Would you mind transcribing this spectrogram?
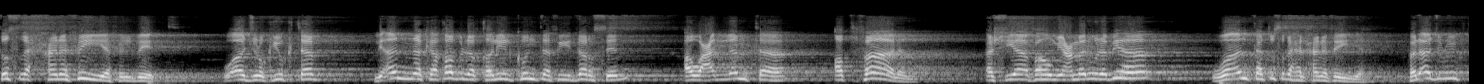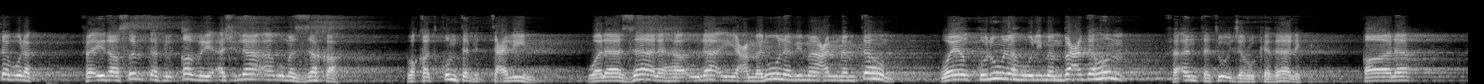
تصلح حنفية في البيت وأجرك يكتب لأنك قبل قليل كنت في درس أو علمت أطفالا أشياء فهم يعملون بها وأنت تصلح الحنفية فالأجر يكتب لك. فإذا صرت في القبر أشلاء ممزقة وقد قمت بالتعليم ولا زال هؤلاء يعملون بما علمتهم وينقلونه لمن بعدهم فأنت تؤجر كذلك. قال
